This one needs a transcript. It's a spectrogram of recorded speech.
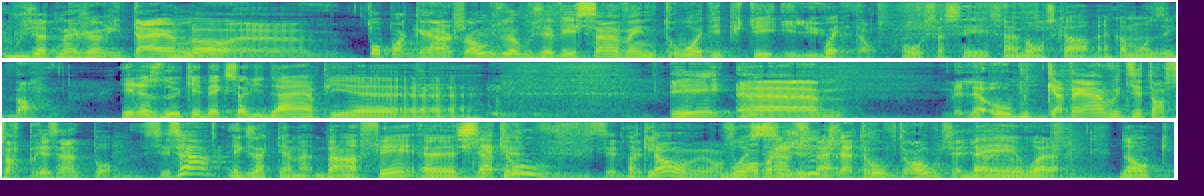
Vous êtes majoritaire, là, euh, pas par grand-chose. Là, vous avez 123 députés élus, Oui. mettons. Oh, ça, c'est un bon score, hein, comme on dit. Bon. Il reste deux Québec solidaires, puis... euh, Et euh, mais là, au bout de 4 ans, vous dites on se représente pas. C'est ça? exactement. Ben, en fait... euh, Je la que- trouve. c'est- OK. Mettons, on Voici, Gilbert. que je la trouve drôle, celle-là? Ben là? voilà. Donc,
